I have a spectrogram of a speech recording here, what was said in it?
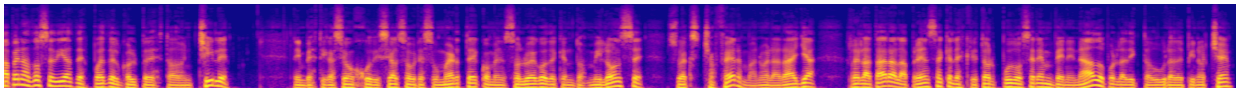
apenas 12 días después del golpe de Estado en Chile. La investigación judicial sobre su muerte comenzó luego de que en 2011 su ex chofer, Manuel Araya, relatara a la prensa que el escritor pudo ser envenenado por la dictadura de Pinochet.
